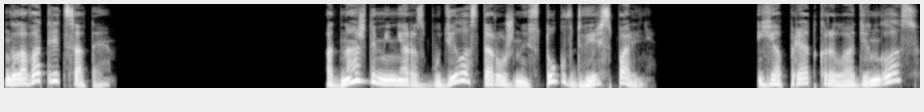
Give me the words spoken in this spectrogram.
Глава 30. Однажды меня разбудил осторожный стук в дверь спальни. Я приоткрыла один глаз,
